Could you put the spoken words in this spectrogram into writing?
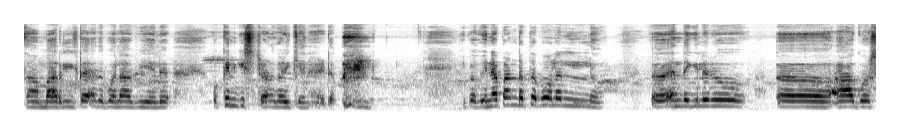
സാമ്പാറിലത്തെ അതുപോലെ അവിയൽ ഒക്കെ എനിക്ക് ഇഷ്ടമാണ് കഴിക്കാനായിട്ട്. ഇപ്പം പിന്നെ പണ്ടത്തെ പോലെ അല്ലല്ലോ എന്തെങ്കിലും ഒരു ആഘോഷ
